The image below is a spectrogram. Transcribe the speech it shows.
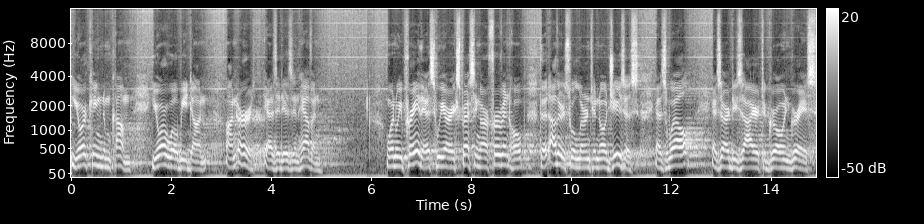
Your kingdom come, Your will be done on earth as it is in heaven. When we pray this, we are expressing our fervent hope that others will learn to know Jesus, as well as our desire to grow in grace.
